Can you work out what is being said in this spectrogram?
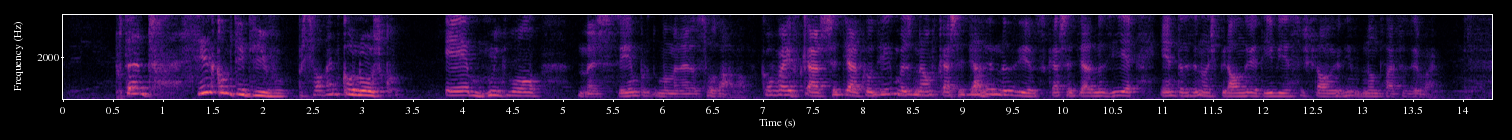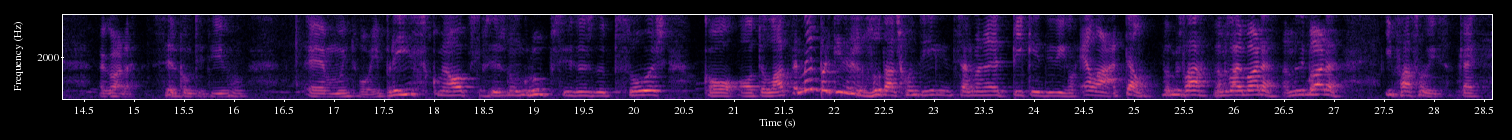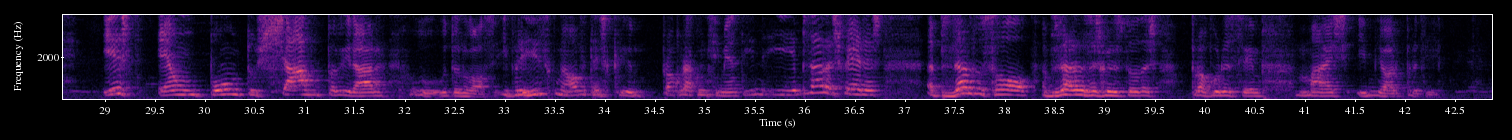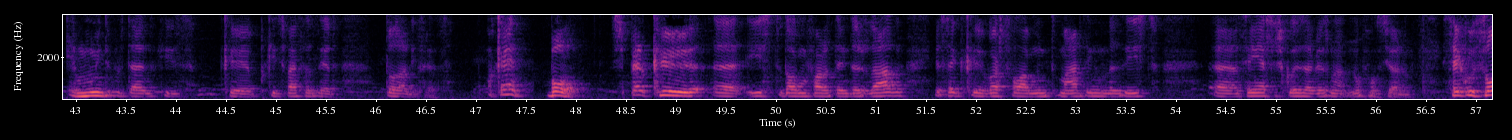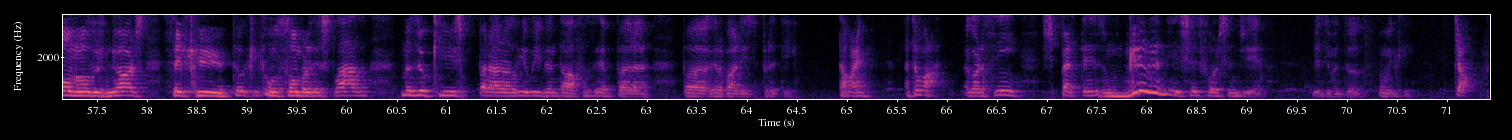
Portanto, ser competitivo, principalmente connosco, é muito bom, mas sempre de uma maneira saudável. Convém ficar chateado contigo, mas não ficar chateado em demasia. Se ficar chateado em demasia, entras em uma espiral negativa e essa espiral negativa não te vai fazer bem. Agora, ser competitivo é muito bom. E para isso, como é óbvio, precisas de um grupo, precisas de pessoas ao, teu lado, também partilhem os resultados contigo e de certa maneira piquem e te digam, é lá, então, vamos lá, vamos lá embora, vamos embora. E façam isso, ok? Este é um ponto-chave para virar o, o, teu negócio. E para isso, como é óbvio, tens que procurar conhecimento. E, e apesar das férias, apesar do sol, apesar dessas coisas todas, procura sempre mais e melhor para ti. É muito importante que isso, que, porque isso vai fazer toda a diferença. Ok? Bom, espero que uh, isto de alguma forma tenha-te ajudado. Eu sei que gosto de falar muito de marketing, mas isto, uh, sem estas coisas, às vezes não, não funciona. Sei que o som não é dos melhores, sei que estou aqui com sombra deste lado, mas eu quis parar ali o evento a fazer para, para gravar isto para ti. Está bem? Então vá. Agora sim, espero que tenhas um grande dia cheio de força e energia. E acima de tudo, um aqui. Tchau!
